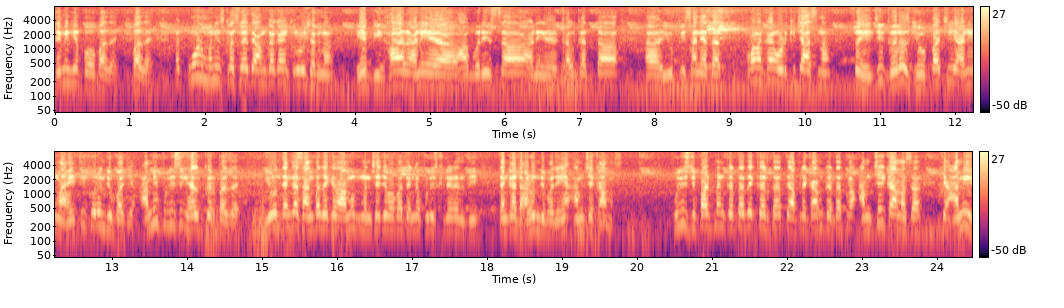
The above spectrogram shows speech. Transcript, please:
तेमी हें पळोवपा जाय पळोवपा जाय. कोण मनीस कसले ते आमकां कांय करूंक शकना. हे बिहार आनी ओरिसा आनी कलकत्ता यू पीसान येतात. कोणाक कांय वळखीचें आसना. सो हेची गरज घेवपाची आनी म्हायती करून दिवपाची. आमी पुलिसीक हेल्प करपा जाय. येवन तांकां सांगपा जाय की अमूक मनशाचे बाबा तांकां पुलीस क्लियरन्स दी तांकां धाडून दिवपाचें. हें आमचें काम आसा. पुलीस डिपार्टमेंट करता ते करतात ते आपलें काम करतात पूण आमचेंय काम आसा की आमी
